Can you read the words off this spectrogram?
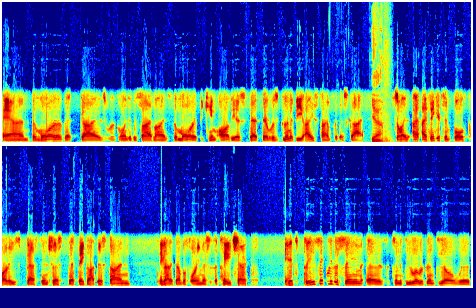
And the more that guys were going to the sidelines, the more it became obvious that there was going to be ice time for this guy. Yeah, So I, I I think it's in both parties' best interest that they got this done. They got it done before he misses a paycheck. It's basically the same as the Timothy Liljegren deal, which,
